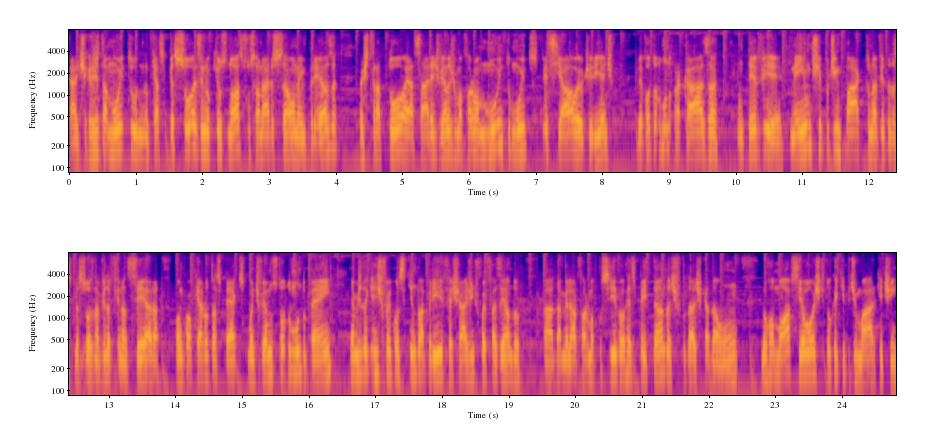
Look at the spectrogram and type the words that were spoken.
a gente acredita muito no que as pessoas e no que os nossos funcionários são na empresa. A gente tratou essa área de vendas de uma forma muito, muito especial, eu diria. A gente levou todo mundo para casa, não teve nenhum tipo de impacto na vida das pessoas, na vida financeira ou em qualquer outro aspecto. Mantivemos todo mundo bem e à medida que a gente foi conseguindo abrir e fechar, a gente foi fazendo uh, da melhor forma possível, respeitando as dificuldades de cada um. No home office, eu hoje que estou com a equipe de marketing,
